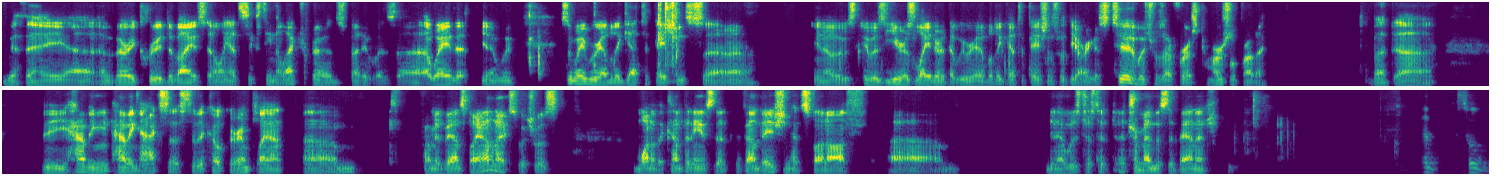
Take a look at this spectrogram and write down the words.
with a, uh, a, very crude device that only had 16 electrodes, but it was a way that, you know, we, it's a way we were able to get to patients. Uh, you know, it was, it was years later that we were able to get to patients with the Argus 2, which was our first commercial product. But uh, the having having access to the cochlear implant um, from Advanced Bionics, which was one of the companies that the foundation had spun off, um, you know, was just a, a tremendous advantage. And So,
